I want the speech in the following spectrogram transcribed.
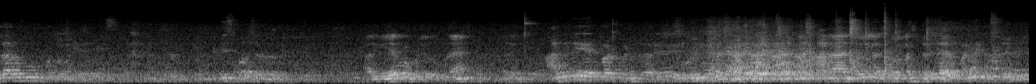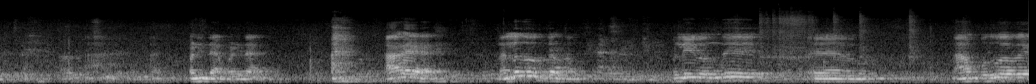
எல்லா ரூமும் போட முடியாது ஏசி டிஸ்போசல் இருக்கு அதுக்கு ஏற்பாடு பண்ணி அது. அண்ணனே ஏற்பாடு பண்ணுறாரு நான் சொல்ல சொல்ல. பண்ணிட்டேன் பண்ணிட்டேன் ஆக நல்லதொரு தருணம். பிள்ளைகள் வந்து நான் பொதுவாகவே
